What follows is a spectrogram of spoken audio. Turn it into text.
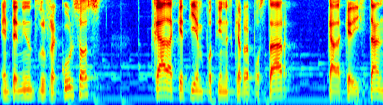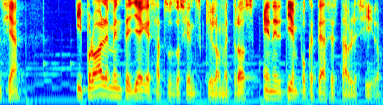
entendiendo tus recursos, cada qué tiempo tienes que repostar, cada qué distancia, y probablemente llegues a tus 200 kilómetros en el tiempo que te has establecido.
